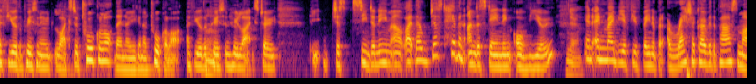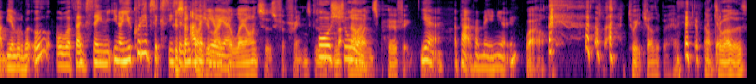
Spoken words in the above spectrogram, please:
If you're the person who likes to talk a lot, they know you're going to talk a lot. If you're the person who likes to just send an email, like they'll just have an understanding of you. Yeah. And and maybe if you've been a bit erratic over the past, it might be a little bit, oh, or if they've seen, you know, you could have success Because in other sometimes you area. make allowances for friends. 'cause For no, sure. No one's perfect. Yeah, apart from me and you. Wow. to each other, perhaps, not to others.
